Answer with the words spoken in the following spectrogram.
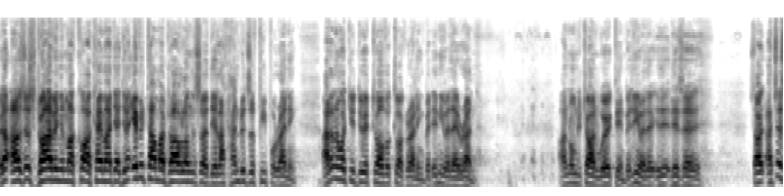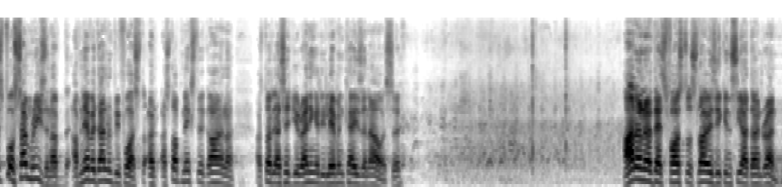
But I was just driving in my car. I came out there. You know, every time I drive along this road, there are like hundreds of people running. I don't know what you do at 12 o'clock running, but anyway, they run. I normally try and work then. But anyway, there's a so I, just, for some reason, I've, I've never done it before. I, st- I stopped next to the guy and I, I started, I said, You're running at 11 Ks an hour, sir. I don't know if that's fast or slow. As you can see, I don't run.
